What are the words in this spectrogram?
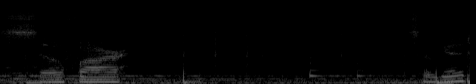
So far so good.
